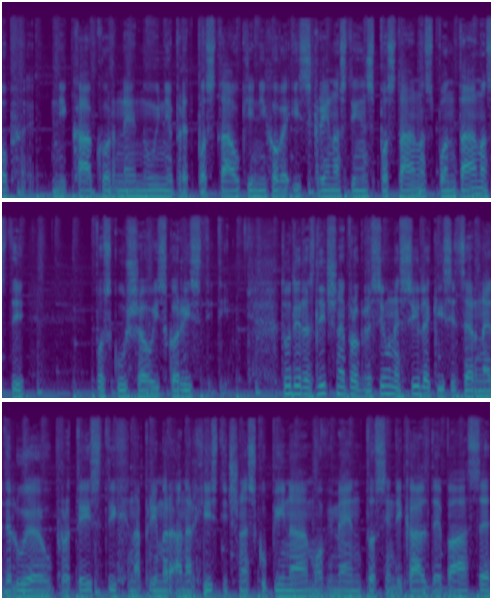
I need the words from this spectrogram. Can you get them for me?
ob nikakor ne nujni predpostavki njihove iskrenosti in spontanosti poskušal izkoristiti. Tudi različne progresivne sile, ki sicer ne delujejo v protestih, naprimer anarhistična skupina Movimento Sindical de Base,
